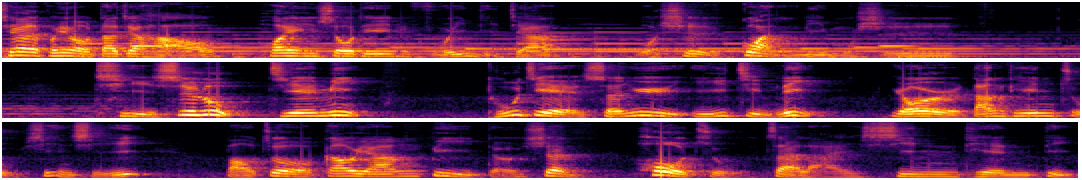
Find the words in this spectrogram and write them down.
亲爱的朋友，大家好，欢迎收听福音底家，我是冠利牧师。启示录揭秘，图解神谕以警力，有耳当听主信息。宝座羔羊必得胜，后主再来新天地。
